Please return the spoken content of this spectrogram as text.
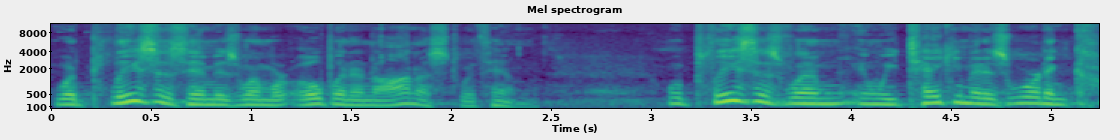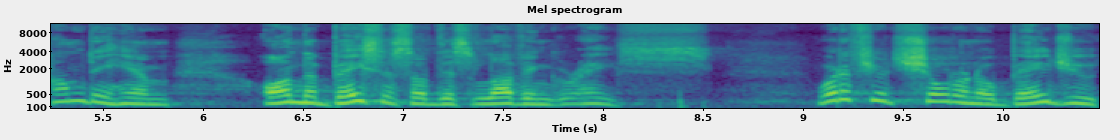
What pleases Him is when we're open and honest with Him. What pleases when, when we take Him at His word and come to Him on the basis of this loving grace. What if your children obeyed you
